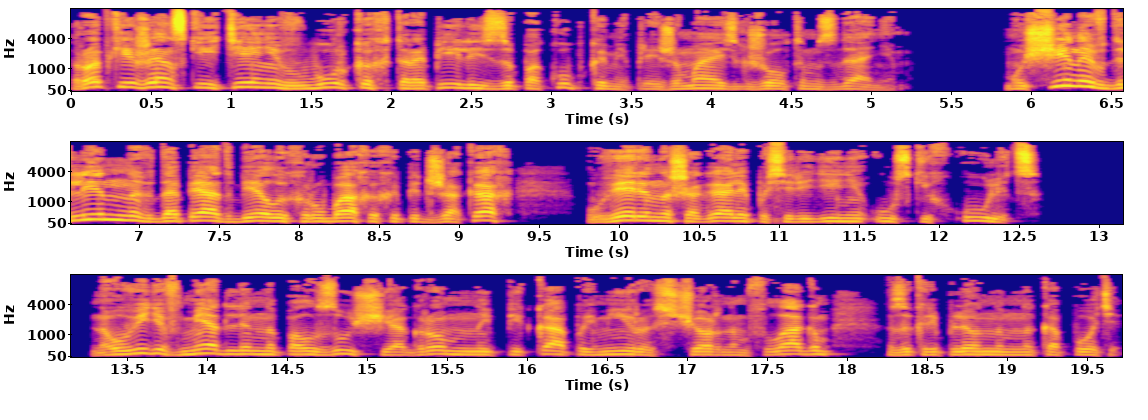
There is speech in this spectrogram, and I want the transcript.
Робкие женские тени в бурках торопились за покупками, прижимаясь к желтым зданиям. Мужчины в длинных до пят белых рубахах и пиджаках уверенно шагали посередине узких улиц, но, увидев медленно ползущий огромный пикап мира с черным флагом, закрепленным на капоте.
